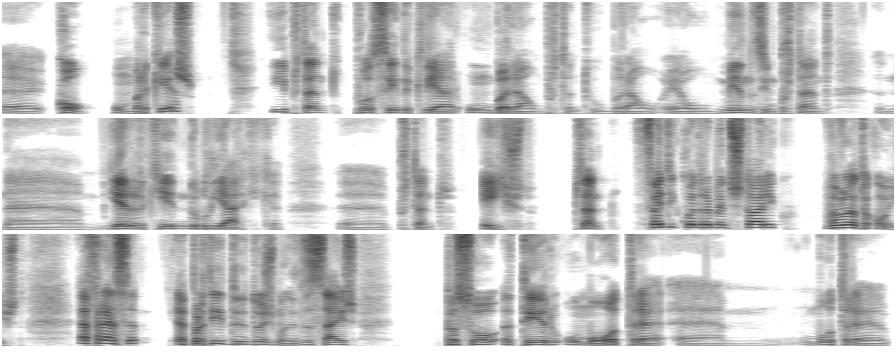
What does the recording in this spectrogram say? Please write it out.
uh, com um marquês. E portanto pode-se ainda criar um barão. Portanto, o barão é o menos importante na hierarquia nobiliárquica. Uh, portanto, é isto. Portanto, feito enquadramento histórico, vamos lá então com isto. A França a partir de 2016 passou a ter uma outra, hum, uma outra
